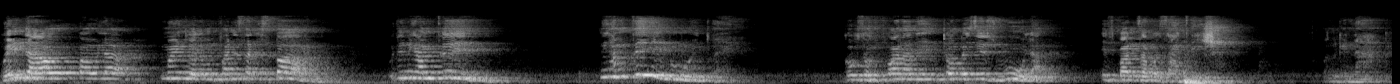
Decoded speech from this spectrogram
Kwindawo Paula umoya ngcwele umfanisa nesibani uthi ningamcini ningamcini umoya ngcwele ngoba uzofana nentombi ezizibula isibani sabo zacisha. Bangenanga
